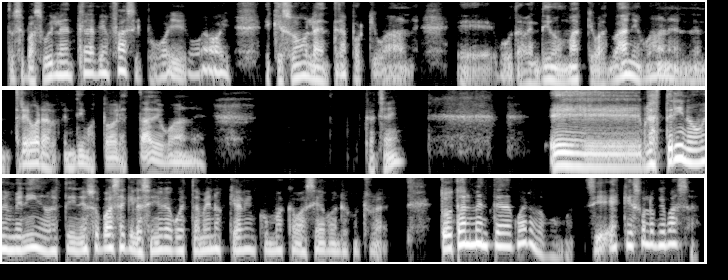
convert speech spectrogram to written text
Entonces, para subir la entrada es bien fácil, pues, oye, oye, es que somos las entradas porque, weón, eh, puta, vendimos más que Bad Bunny, weón, en, tres horas vendimos todo el estadio, weón. ¿Cachai? Eh, Blasterino, bienvenido. Este, eso pasa que la señora cuesta menos que alguien con más capacidad para controlar. Totalmente de acuerdo. Sí, es que eso es lo que pasa.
